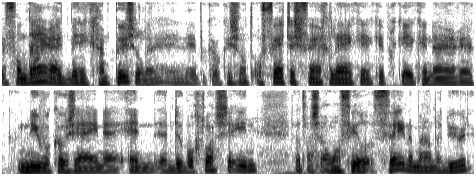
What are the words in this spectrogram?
van daaruit ben ik gaan puzzelen. En heb ik ook eens wat offertes vergeleken. Ik heb gekeken naar nieuwe kozijnen en dubbel glas erin. Dat was allemaal veel, vele malen duurder.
